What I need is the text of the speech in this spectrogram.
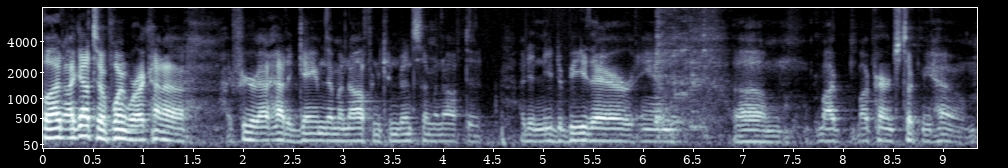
but I got to a point where I kind of I figured out how to game them enough and convince them enough that I didn't need to be there, and um, my my parents took me home,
